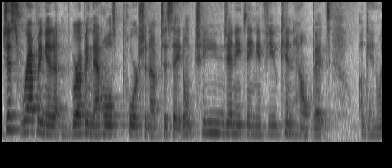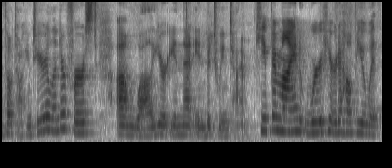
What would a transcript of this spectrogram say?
just wrapping it up, wrapping that whole portion up to say don't change anything if you can help it. Again without talking to your lender first um, while you're in that in between time. Keep in mind, we're here to help you with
